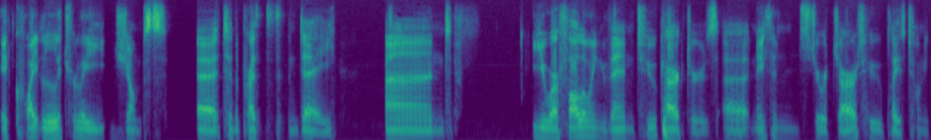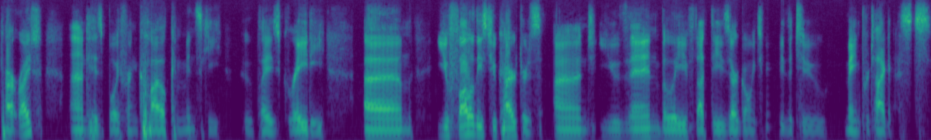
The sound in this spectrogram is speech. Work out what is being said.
it quite literally jumps uh, to the present day. And you are following then two characters uh, nathan stewart jarrett who plays tony cartwright and his boyfriend kyle kaminsky who plays grady. Um, you follow these two characters and you then believe that these are going to be the two main protagonists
